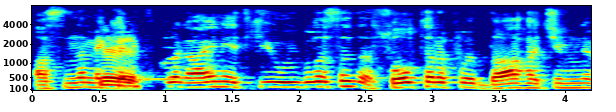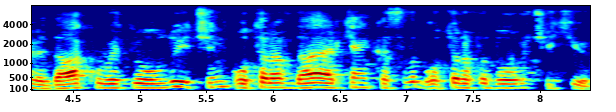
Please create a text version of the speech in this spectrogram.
Aslında mekanik olarak aynı etkiyi uygulasa da sol tarafı daha hacimli ve daha kuvvetli olduğu için o taraf daha erken kasılıp o tarafa doğru çekiyor.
